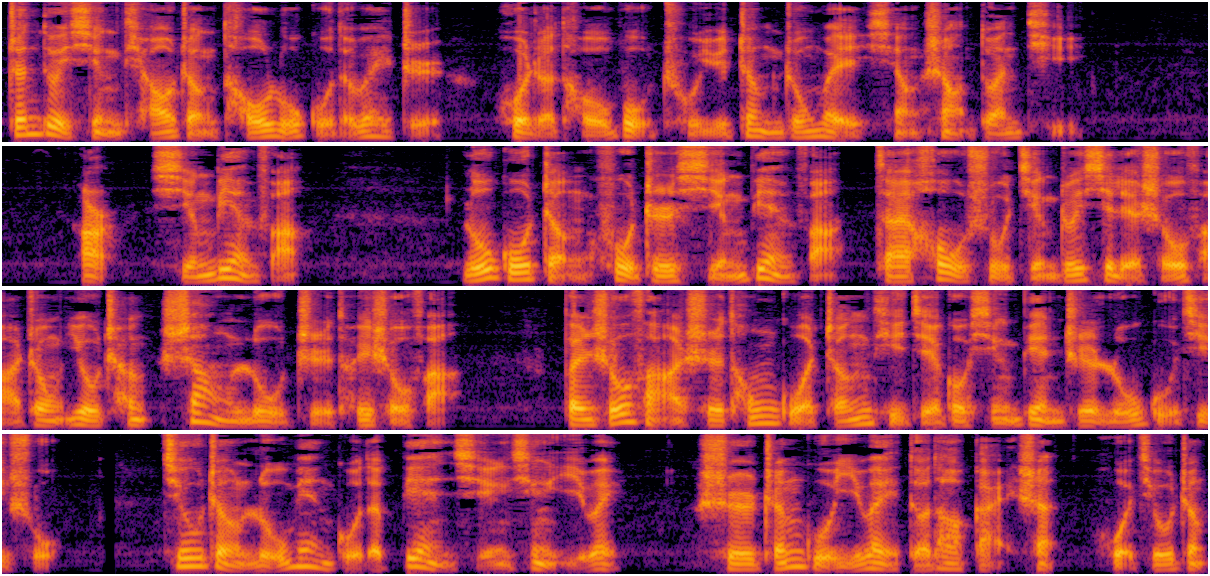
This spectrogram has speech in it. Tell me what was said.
针对性调整头颅骨的位置，或者头部处于正中位向上端提。二形变法，颅骨整复之形变法，在后述颈椎系列手法中又称上路指推手法。本手法是通过整体结构形变之颅骨技术，纠正颅面骨的变形性移位，使枕骨移位得到改善或纠正。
